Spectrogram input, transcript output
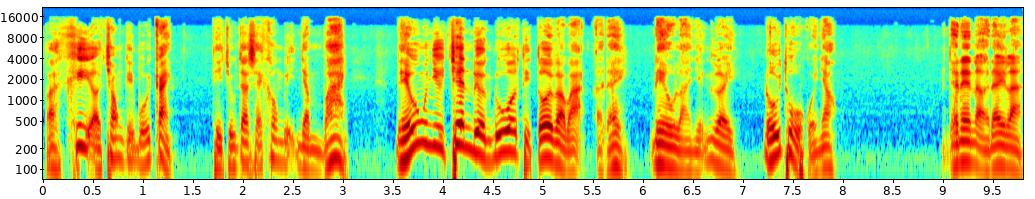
Và khi ở trong cái bối cảnh, thì chúng ta sẽ không bị nhầm vai nếu như trên đường đua thì tôi và bạn ở đây đều là những người đối thủ của nhau. Cho nên ở đây là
